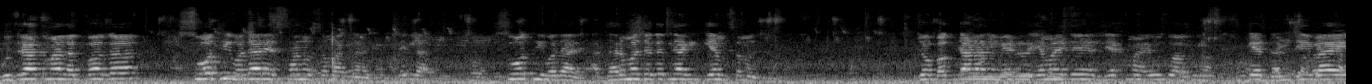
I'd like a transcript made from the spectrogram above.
ગુજરાતમાં લગભગ સો થી વધારે સ્થાનો સમાજના છે. કેટલા? સો થી વધારે. આ ધર્મ જગતને આખી કેમ સમજવું? જો બગદાણાની મેટર એમાં તે લેખમાં એવું તો આવ્યું કે ધનજીભાઈ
